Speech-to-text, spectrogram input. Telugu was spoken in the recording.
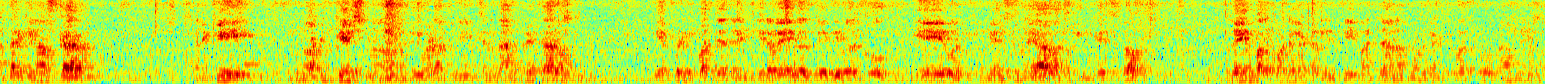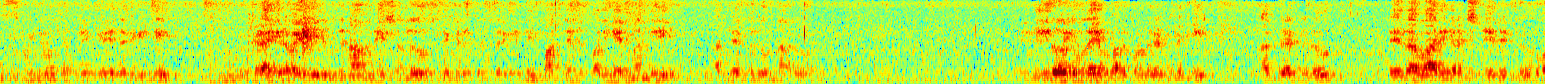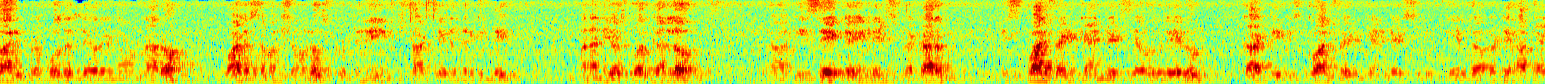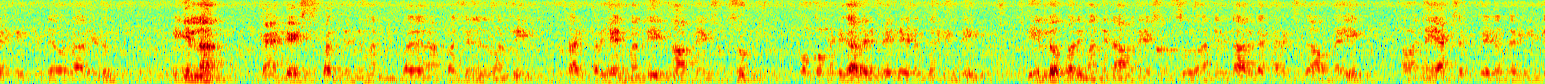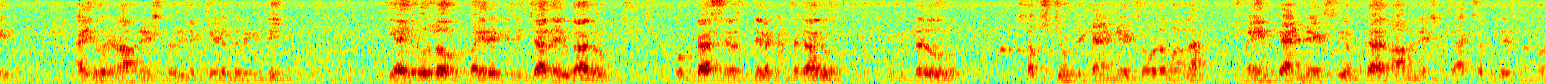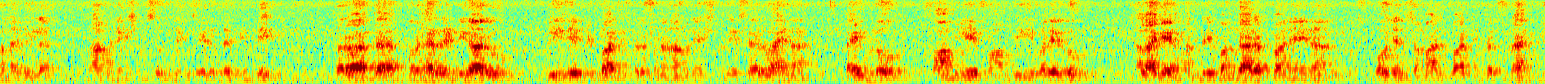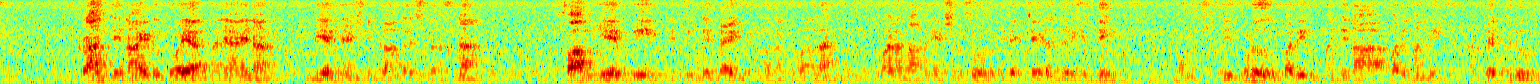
అందరికీ నమస్కారం. మనకి నోటిఫికేషన్ ఇవ్వడం ఇచ్చిన దాని ప్రకారం ఏప్రిల్ పద్దెనిమిది నుంచి ఇరవై ఐదవ తేదీ వరకు ఏ వర్కింగ్ డేస్ ఉన్నాయో ఆ వర్కింగ్ డేస్లో ఉదయం పదకొండు గంటల నుంచి మధ్యాహ్నం మూడు గంటల వరకు నామినేషన్స్ ప్రక్రియ జరిగింది. ఇక్కడ ఇరవై ఎనిమిది నామినేషన్లు స్వీకరించడం జరిగింది. పద్దెనిమిది పదిహేను మంది అభ్యర్థులు ఉన్నారు. ఈరోజు ఉదయం పదకొండు గంటలకి అభ్యర్థులు లేదా వారి ఎలక్షన్ ఏజెంట్లు వారి ప్రపోజల్స్ ఎవరైనా ఉన్నారో వాళ్ళ సమక్షంలో స్క్రూటిని స్టార్ట్ చేయడం జరిగింది. మన నియోజకవర్గంలో ఈసీఐ గైడ్లైన్స్ ప్రకారం డిస్క్వాలిఫైడ్ క్యాండిడేట్స్ ఎవరు లేరు. కాబట్టి డిస్క్వాలిఫైడ్ క్యాండిడేట్స్ లేరు కాబట్టి ఆ కేటగిరీ కింద ఎవరు రాలేదు. మిగిలిన క్యాండిడేట్స్ పద్దెనిమిది మంది ప- పద్దెనిమిది మంది సారీ పదిహేను మంది నామినేషన్స్ ఒక్కొక్కటిగా వెరిఫై చేయడం జరిగింది. దీనిలో పది మంది నామినేషన్స్ అన్ని విధాలుగా కరెక్ట్గా ఉన్నాయి. అవన్నీ యాక్సెప్ట్ చేయడం జరిగింది. ఐదుగురు నామినేషన్లు రిజెక్ట్ చేయడం జరిగింది. ఈ ఐదుగురిలో బైరెడ్డి నిత్యాదేవి గారు గుట్టా శివ నీలకంఠ గారు ఇద్దరు సబ్స్టిట్యూట్ క్యాండిడేట్స్ అవ్వడం వల్ల మెయిన్ క్యాండిడేట్స్ యొక్క నామినేషన్స్ యాక్సెప్ట్ చేసినందువల్ల వీళ్ళ నామినేషన్స్ రిజెక్ట్ చేయడం జరిగింది. తర్వాత మురహర్ రెడ్డి గారు బీజేపీ పార్టీ తరఫున నామినేషన్ వేశారు. ఆయన టైంలో ఫామ్ ఏ ఫామ్ బి ఇవ్వలేదు. అలాగే మంత్రి బంగారప్ప అనే ఆయన బహుజన్ సమాజ్ పార్టీ తరఫున క్రాంతి నాయుడు గోయ అనే ఆయన ఇండియన్ నేషనల్ కాంగ్రెస్ తరఫున form A B with in the time ఇవ్వనందువల్ల వాళ్ళ నామినేషన్స్ రిజెక్ట్ చేయడం జరిగింది. ము- ఇప్పుడు పది మంది నా పది మంది అభ్యర్థులు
